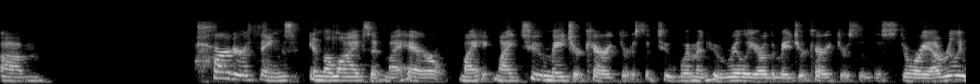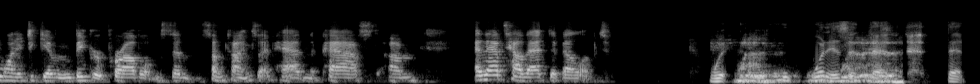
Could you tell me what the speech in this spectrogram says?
um, harder things in the lives of my hair. My my two major characters the two women who really are the major characters in this story i really wanted to give them bigger problems than sometimes i've had in the past. Um, and that's how that developed. What, what is it that, that that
